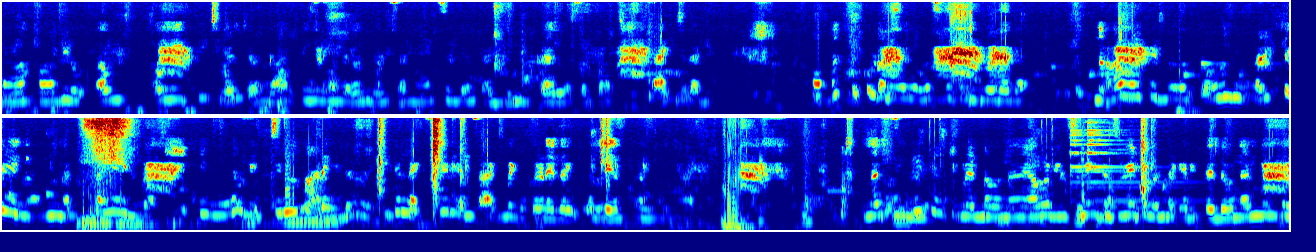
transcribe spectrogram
ಯಾವಾಗ್ಲೂ ಅವ್ನು ಅವ್ನು ಇತ್ತೀಚೆಗೆ ಒಂದು ಆರು ತಿಂಗಳಿಂದ ಒಂದು ಸಣ್ಣ ಆಕ್ಸಿಡೆಂಟ್ ಆಗಿ ಮುಖ ಸ್ವಲ್ಪ ಅವತ್ತು ಕೂಡ ನಾವು ಹಾಸ್ಪಿಟಲ್ಗೆ ಹೋದಾಗ ನಾವು ಅವನು ಅಳ್ತೇ ಇಲ್ಲ ನಗ್ತಾನೆ ಇದ್ದ ನೀವು ಹೆಚ್ಚಿನ ಮಾಡಿ ಇದು. ಇದೆಲ್ಲ ಎಕ್ಸ್ಪೀರಿಯನ್ಸ್ ಆಗ್ಬೇಕು ಕಡೆ ಲೈಫಲ್ಲಿ ಅಂತ ಸ್ವೀಟ್ ಇಷ್ಟಪಡ್ ಅವನ ಯಾವಾಗ್ಲೂ ಸ್ವೀಟ್ ಸ್ವೀಟ್ ಅಂತ ಕರಿತಾ ಇದ್ದವು ನನ್ಗಿಂತ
